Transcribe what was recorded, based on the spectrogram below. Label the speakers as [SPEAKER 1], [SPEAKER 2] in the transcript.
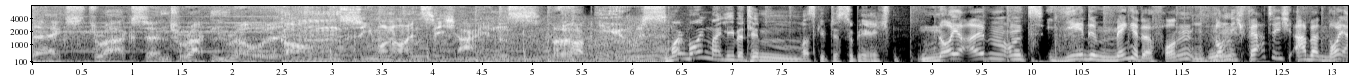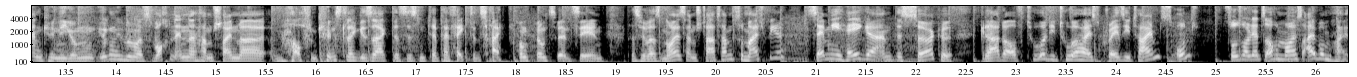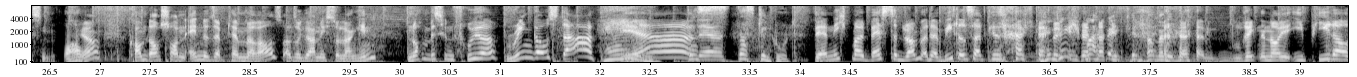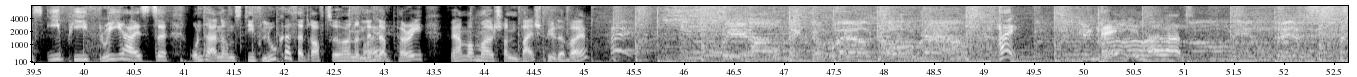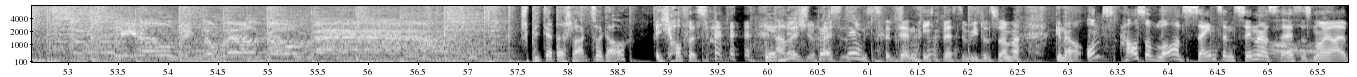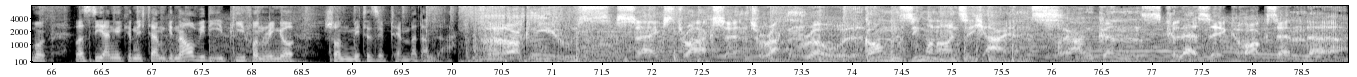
[SPEAKER 1] Sex, Drugs and Rock'n'Roll. Kong 97.1. Rock News.
[SPEAKER 2] Moin, moin, mein lieber Tim. Was gibt es zu berichten?
[SPEAKER 3] Neue Alben und jede Menge davon. Noch nicht fertig, aber Neuankündigungen. Irgendwie über das Wochenende haben scheinbar ein Haufen Künstler gesagt, das ist der perfekte Zeitpunkt, um zu erzählen, dass wir was Neues am Start haben. Zum Beispiel Sammy Hager and The Circle. Gerade auf Tour. Die Tour heißt Crazy Times und so soll jetzt auch ein neues Album heißen.
[SPEAKER 2] Wow.
[SPEAKER 3] Ja, kommt auch schon Ende September raus, also gar nicht so lang hin. Noch ein bisschen früher, Ringo Starr. ja,
[SPEAKER 2] das,
[SPEAKER 3] der,
[SPEAKER 2] das klingt gut.
[SPEAKER 3] der nicht mal beste Drummer der Beatles hat gesagt, er
[SPEAKER 2] Nicht mal beste Drummer der Beatles.
[SPEAKER 3] bringt eine neue EP raus. EP3 heißt sie. Unter anderem Steve Lucas da drauf zu hören und
[SPEAKER 2] Oi.
[SPEAKER 3] Linda Perry. Wir haben auch mal schon ein Beispiel dabei. Hey! Hey,
[SPEAKER 2] Spielt er das Schlagzeug auch?
[SPEAKER 3] Ich hoffe es.
[SPEAKER 2] Der
[SPEAKER 3] Aber ich weiß
[SPEAKER 2] nicht
[SPEAKER 3] es nicht. Der nicht beste Beatles-Drummer. Genau. Und House of Lords, Saints and Sinners heißt das neue Album, was die angekündigt haben. Genau wie die EP von Ringo. Schon Mitte September dann da.
[SPEAKER 1] Rock News. Sex, Drugs and Rock'n'Roll. Kong 97.1. Frankens Classic Rocksender.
